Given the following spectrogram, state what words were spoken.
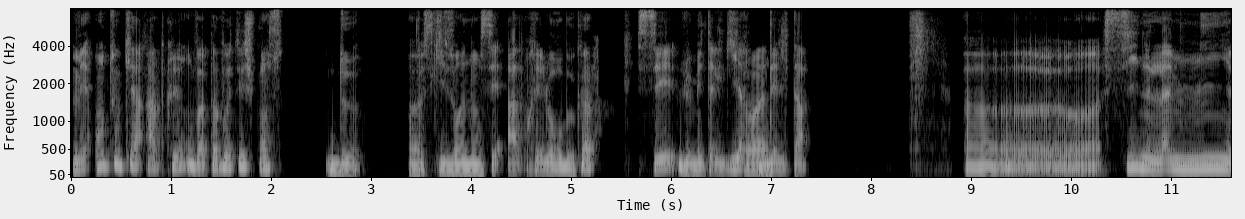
Mais en tout cas, après, on va pas voter, je pense, de ce qu'ils ont annoncé après le Robocop. C'est le Metal Gear Delta. si l'ami,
